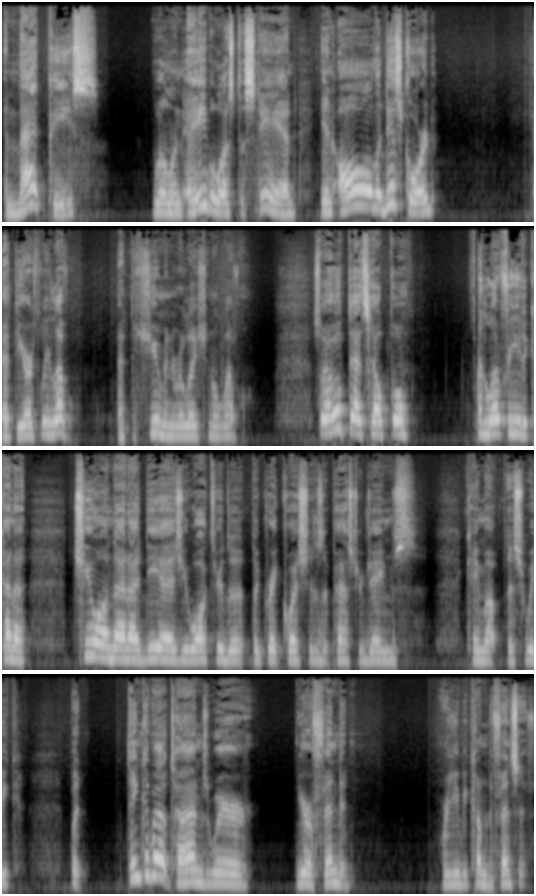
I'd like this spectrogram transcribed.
And that peace will enable us to stand in all the discord at the earthly level, at the human relational level. So I hope that's helpful. I'd love for you to kind of chew on that idea as you walk through the, the great questions that Pastor James came up this week. Think about times where you're offended, where you become defensive.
